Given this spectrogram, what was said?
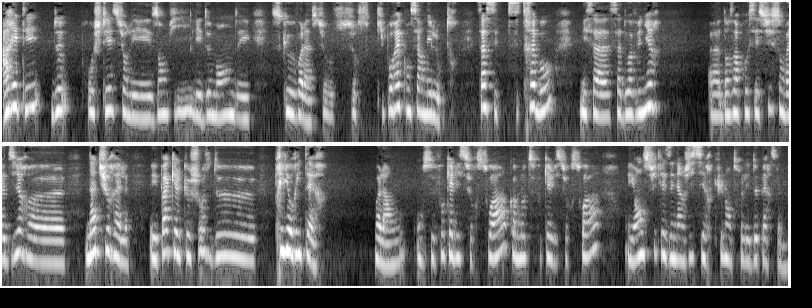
arrêtez de sur les envies, les demandes et ce que voilà sur, ce qui pourrait concerner l'autre. Ça c'est très beau, mais ça, ça doit venir euh, dans un processus, on va dire, euh, naturel et pas quelque chose de prioritaire. Voilà, on, on se focalise sur soi, comme l'autre se focalise sur soi, et ensuite les énergies circulent entre les deux personnes.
